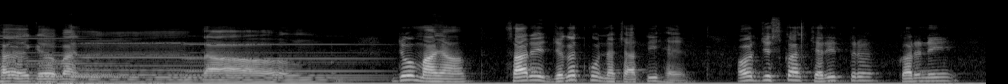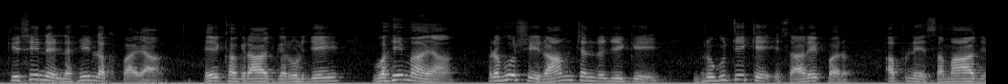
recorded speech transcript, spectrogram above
भगवन्ता जो माया सारे जगत को नचाती है और जिसका चरित्र करने किसी ने नहीं लख पाया। हे खगराज गरुड़ जी, वही माया प्रभु श्री रामचंद्र जी की भ्रुगुटी के इशारे पर अपने समाज,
